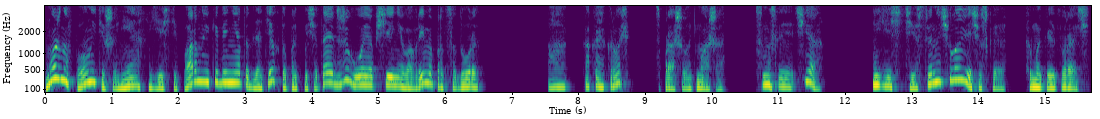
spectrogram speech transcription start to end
можно в полной тишине. Есть и парные кабинеты для тех, кто предпочитает живое общение во время процедуры. «А какая кровь?» — спрашивает Маша. «В смысле, чья?» «Естественно, человеческая», — хмыкает врач.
